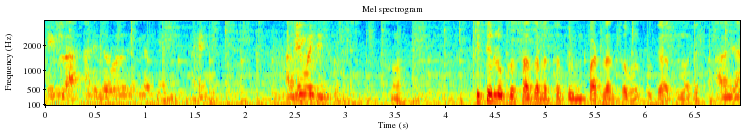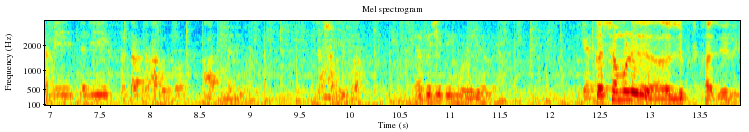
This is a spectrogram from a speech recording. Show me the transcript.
निघला आणि दरवाजा निघला की. आम्ही मध्येच होतो हां. किती लोक साधारणतः तुम्ही पाटलांसोबत होते आतमध्ये? आणि आम्ही तरी एक सात आठ दहा लोक आतमध्ये होतो. दहा ते पाच कॅपॅसिटीमुळे झालं. कशामुळे लिफ्ट खाली आली?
